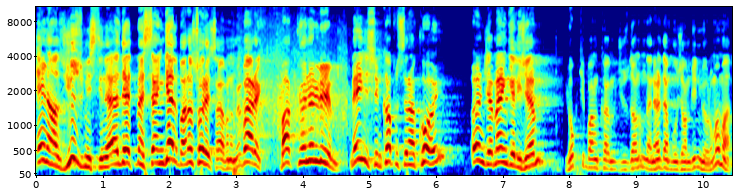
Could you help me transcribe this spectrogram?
en az yüz mislini elde etmezsen gel bana sor hesabını mübarek. Bak gönüllüyüm. Meclisin kapısına koy. Önce ben geleceğim. Yok ki bankam cüzdanım da nereden bulacağım bilmiyorum ama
